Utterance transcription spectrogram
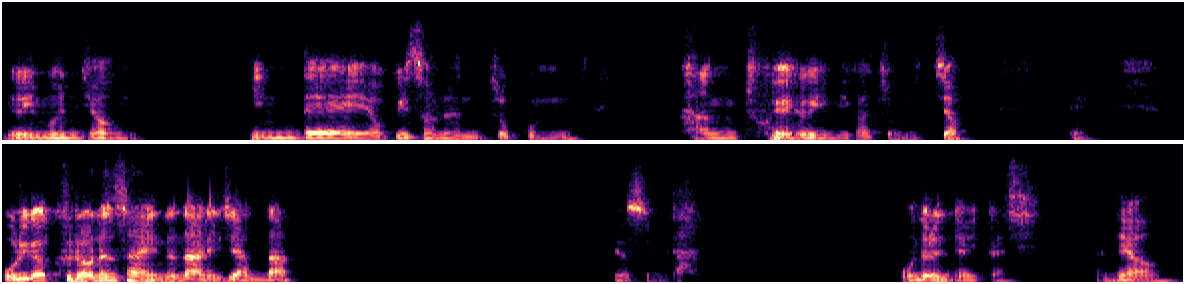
의문형인데 여기서는 조금 강조의 의미가 좀 있죠. 네. 우리가 그러는 사이는 아니지 않나? 였습니다. 오늘은 여기까지. 안녕.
